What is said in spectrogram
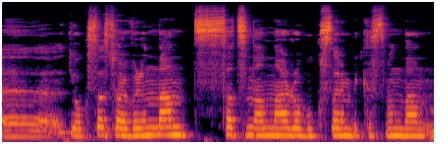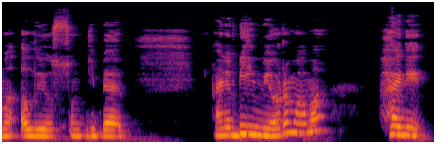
E, yoksa serverından satın alınan Robux'ların bir kısmından mı alıyorsun gibi Hani bilmiyorum ama hani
